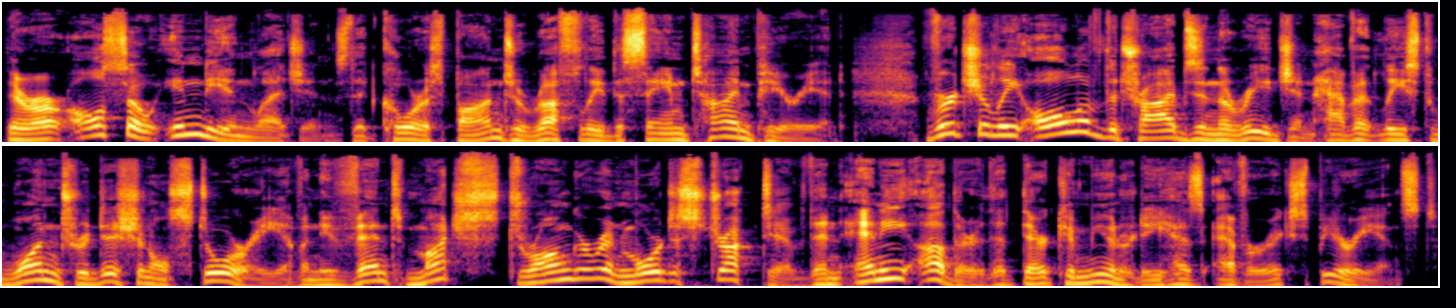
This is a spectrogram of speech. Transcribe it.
There are also Indian legends that correspond to roughly the same time period. Virtually all of the tribes in the region have at least one traditional story of an event much stronger and more destructive than any other that their community has ever experienced.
